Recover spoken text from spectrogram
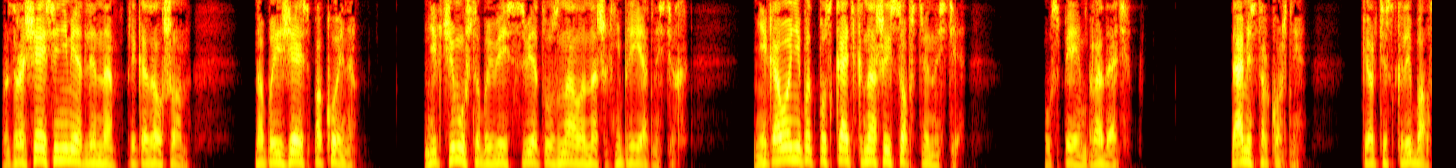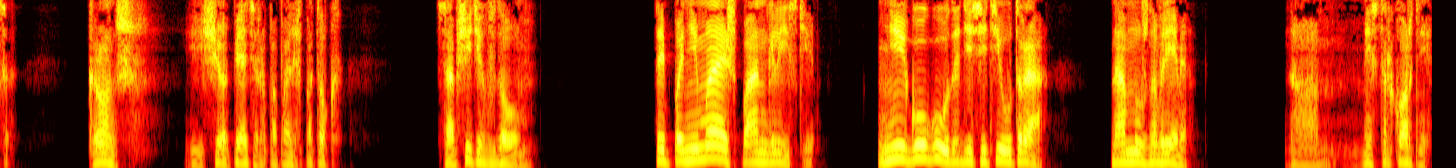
«Возвращайся немедленно», — приказал Шон. «Но поезжай спокойно. Ни к чему, чтобы весь свет узнал о наших неприятностях. Никого не подпускать к нашей собственности. Успеем продать». «Да, мистер Кортни». Кертис колебался. «Кронш, и еще пятеро попали в поток. Сообщить их вдовам. Ты понимаешь по-английски? Не гугу до десяти утра. Нам нужно время. Но, мистер Кортни,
